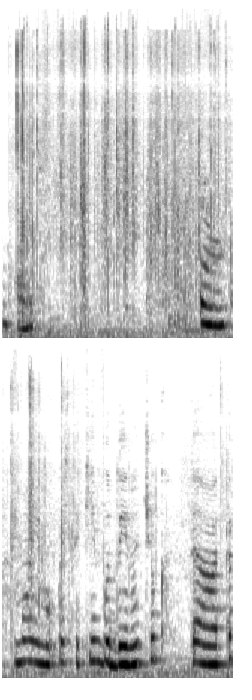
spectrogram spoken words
виходить. Так, маємо ось такий будиночок, театр.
